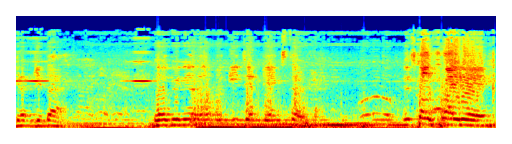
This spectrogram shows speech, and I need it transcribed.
pikiran kita. Lagu ini adalah buat Ijan Gangster. It's called Friday.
